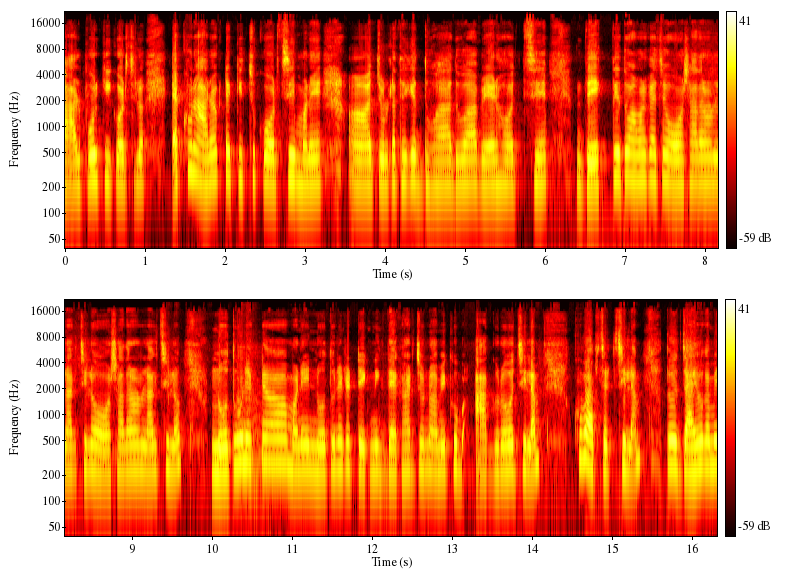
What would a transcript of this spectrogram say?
তারপর কি করছিল, এখন আরও একটা কিছু করছে মানে চুলটা থেকে ধোয়া ধোয়া বের হচ্ছে। দেখতে তো আমার কাছে অসাধারণ লাগছিল অসাধারণ লাগছিল। নতুন একটা মানে নতুন একটা টেকনিক দেখার জন্য আমি খুব আগ্রহ ছিলাম, খুব আপসেট ছিলাম। তো যাই হোক, আমি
